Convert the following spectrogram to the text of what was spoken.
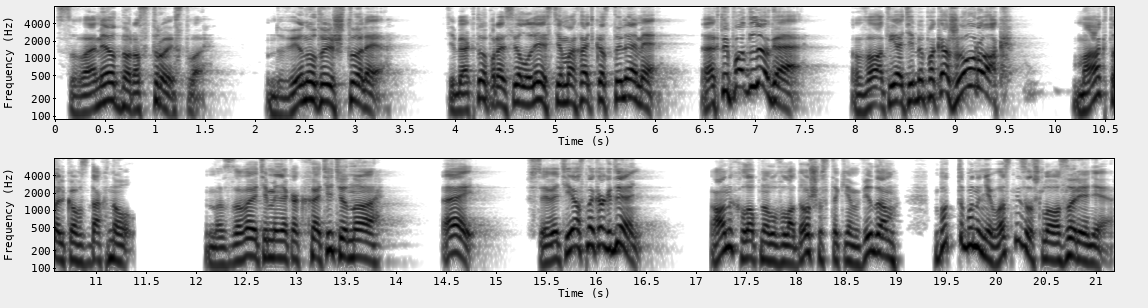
С вами одно расстройство. Двинутый, что ли? Тебя кто просил лезть и махать костылями? Ах ты подлюга! Вот я тебе покажу урок! Маг только вздохнул. Называйте меня как хотите, но... Эй, все ведь ясно как день! Он хлопнул в ладоши с таким видом, будто бы на него снизошло озарение.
